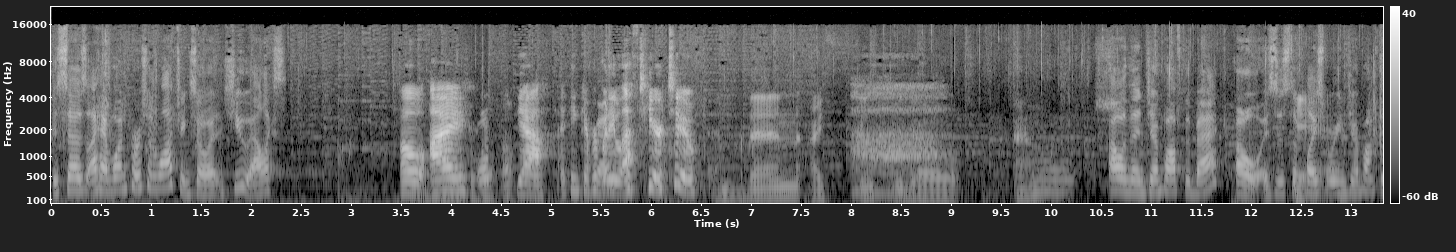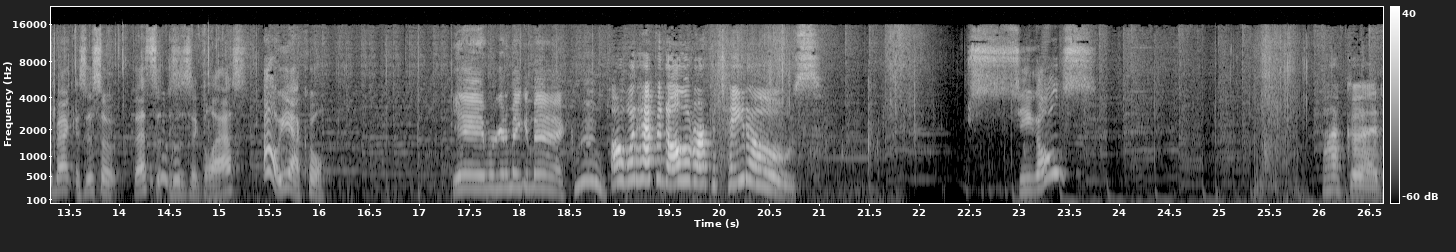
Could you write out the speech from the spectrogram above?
It says I have one person watching, so it's you, Alex. Oh, I. So we'll go up, Yeah, I think everybody left here too. And then I think we go out. Oh, and then jump off the back. Oh, is this the place where you can jump off the back? Is this a that's is this a glass? Oh yeah, cool. Yay, we're gonna make it back! Woo! Oh, what happened to all of our potatoes? Seagulls? Not good.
